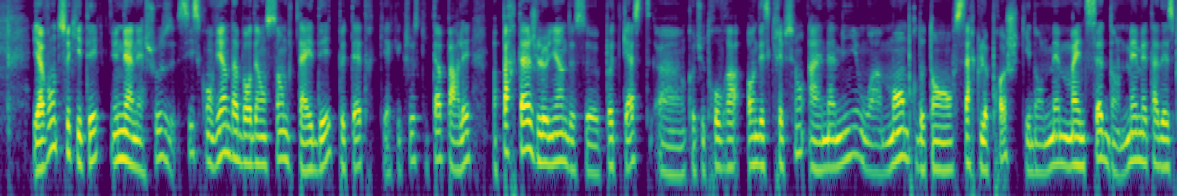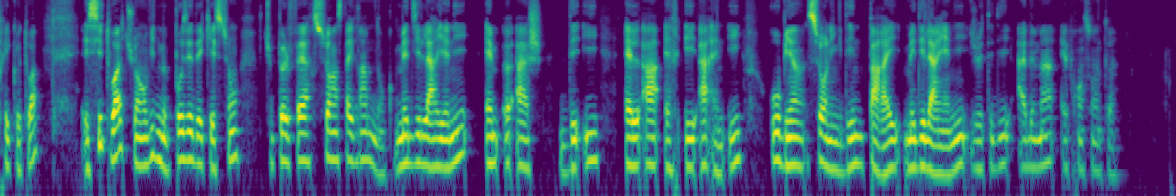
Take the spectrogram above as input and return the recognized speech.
Et avant de se quitter, une dernière chose, si ce qu'on vient d'aborder ensemble t'a aidé, peut-être qu'il y a quelque chose qui t'a parlé, bah, partage le lien de ce podcast euh, que tu trouveras en description à un ami ou à un membre de ton cercle proche qui est dans le même mindset, dans le même état d'esprit que toi. Et si toi, tu as envie de me poser des questions, tu peux le faire sur Instagram, donc Mehdi Lariani, M-E-H-D-I-L-A-R-I-A-N-I, ou bien sur LinkedIn, pareil, Mehdi Lariani. Je te dis à demain et prends soin de toi.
